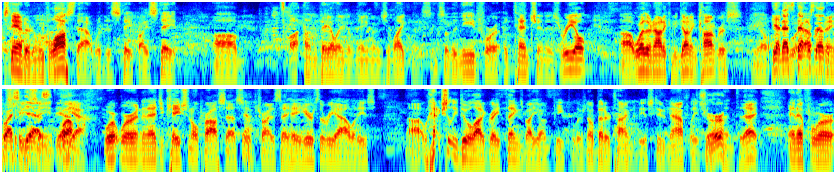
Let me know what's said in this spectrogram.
standard, and we've lost that with this state by state um, uh, unveiling of name, image, and likeness. And so the need for attention is real. Uh, whether or not it can be done in Congress, you know, Yeah, that's- that was the other question, yes. Yeah. Well, Yeah. we're, we're in an educational process Yeah. of trying to say, hey, here's the realities. Uh, we actually do a lot of great things by young people. There's no better time to be a student athlete Sure. than, today. And if we're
